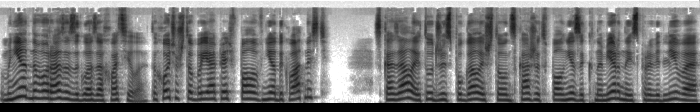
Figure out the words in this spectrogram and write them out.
Мне одного раза за глаза хватило. Ты хочешь, чтобы я опять впала в неадекватность? Сказала и тут же испугалась, что он скажет вполне закономерное и справедливое,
